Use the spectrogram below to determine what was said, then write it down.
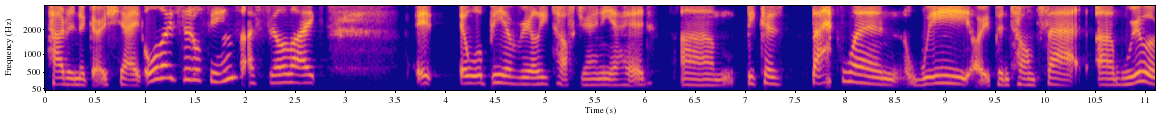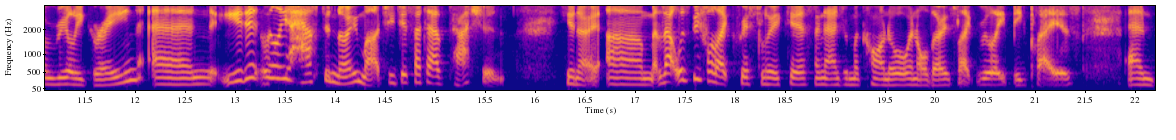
how to negotiate, all those little things. I feel like it it will be a really tough journey ahead um, because back when we opened Tom Phat, um, we were really green and you didn't really have to know much. You just had to have passion. You know, um, that was before like Chris Lucas and Andrew McConnell and all those like really big players, and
